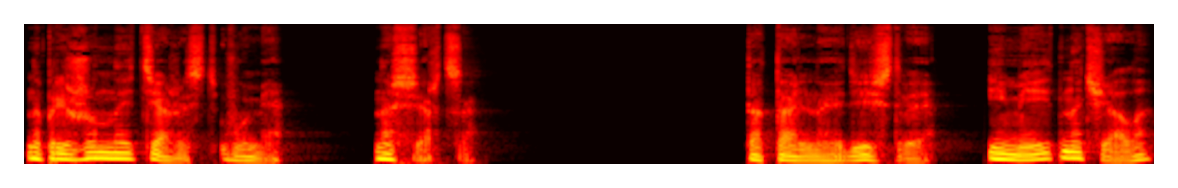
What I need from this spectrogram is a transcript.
напряженная тяжесть в уме, на сердце. Тотальное действие имеет начало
